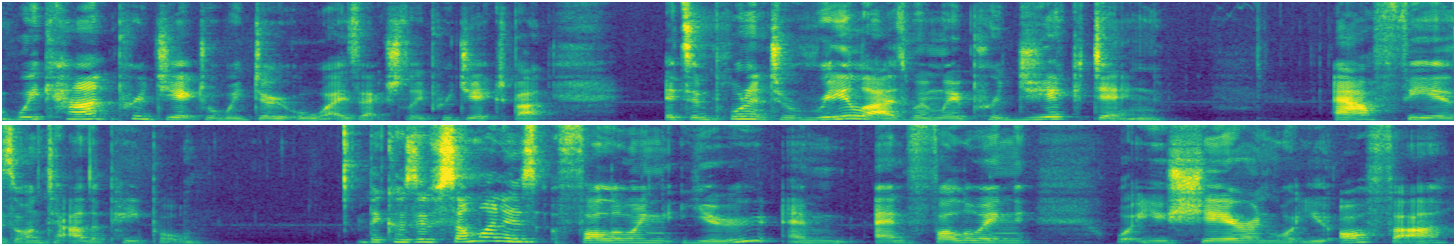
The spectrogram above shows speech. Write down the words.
We can't project, or we do always actually project, but it's important to realize when we're projecting our fears onto other people. Because if someone is following you and, and following what you share and what you offer,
